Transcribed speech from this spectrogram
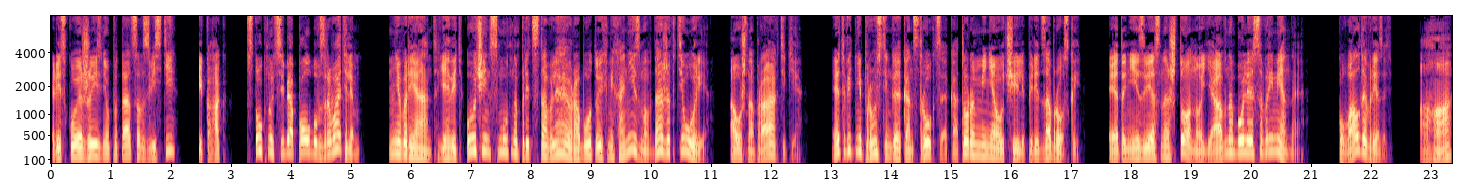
Рискуя жизнью пытаться взвести? И как? Стукнуть себя по лбу взрывателем? Не вариант, я ведь очень смутно представляю работу их механизмов даже в теории, а уж на практике. Это ведь не простенькая конструкция, которым меня учили перед заброской. Это неизвестно что, но явно более современное. Кувалдой врезать? Ага,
